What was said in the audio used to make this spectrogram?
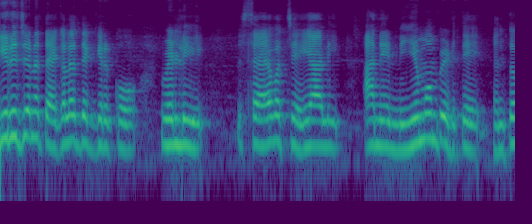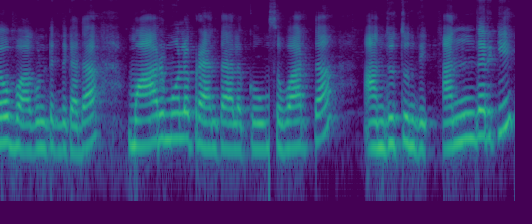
గిరిజన తెగల దగ్గరకు వెళ్ళి సేవ చేయాలి అనే నియమం పెడితే ఎంతో బాగుంటుంది కదా. మారుమూల ప్రాంతాలకు సువార్త అందుతుంది. అందరికీ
